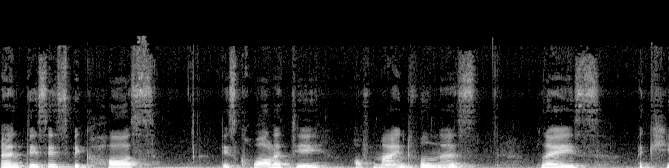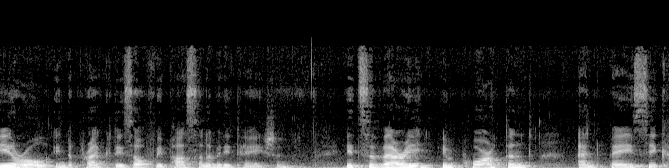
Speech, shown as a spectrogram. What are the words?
And this is because this quality of mindfulness plays a key role in the practice of vipassana meditation. It's a very important and basic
